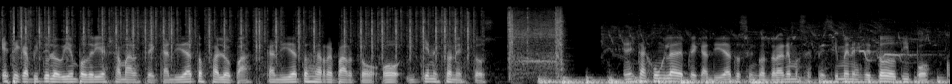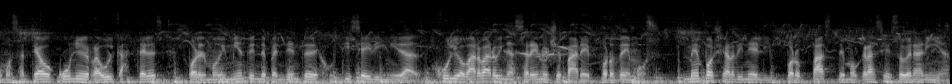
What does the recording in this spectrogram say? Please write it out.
Este capítulo bien podría llamarse Candidatos Falopa, Candidatos de Reparto o ¿Y quiénes son estos? En esta jungla de precandidatos encontraremos especímenes de todo tipo, como Santiago Cunio y Raúl Castells por el Movimiento Independiente de Justicia y Dignidad, Julio Bárbaro y Nazareno Echepare por Demos, Mempo Giardinelli por Paz, Democracia y Soberanía,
